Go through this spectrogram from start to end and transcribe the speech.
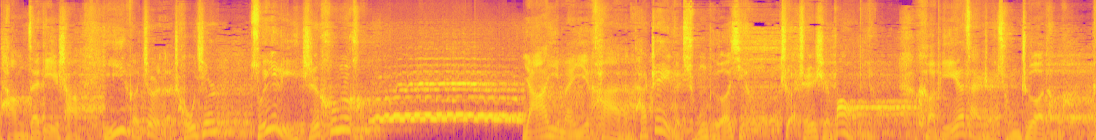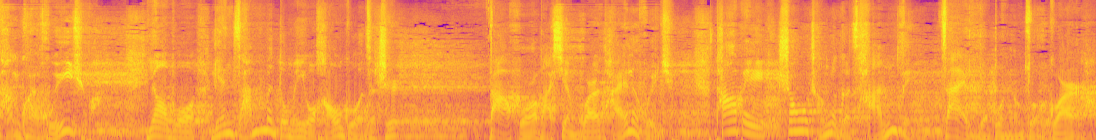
躺在地上一个劲儿的抽筋儿，嘴里直哼哼。衙役们一看他这个穷德行，这真是报应，可别在这穷折腾了，赶快回去吧，要不连咱们都没有好果子吃。大伙把县官抬了回去，他被烧成了个残废，再也不能做官了。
